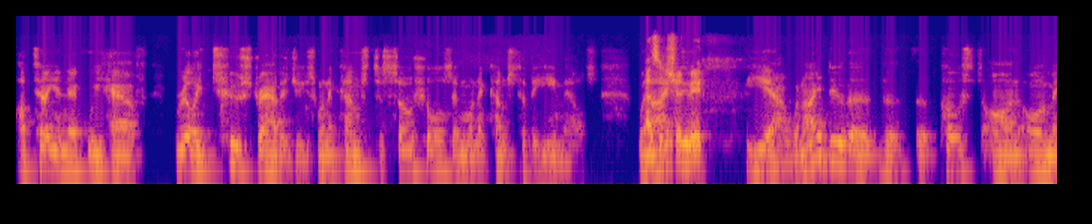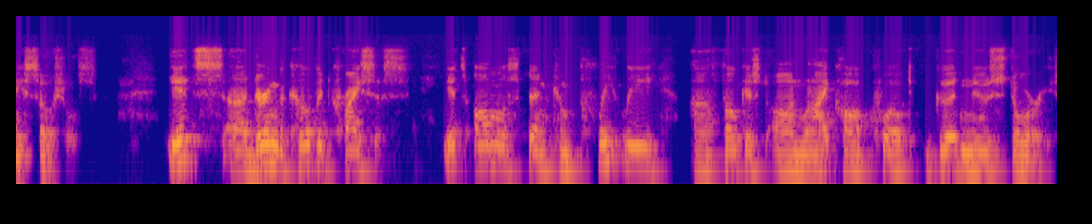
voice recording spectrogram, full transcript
I'll tell you, Nick, we have really two strategies when it comes to socials and when it comes to the emails. When As it I should do, be yeah, when I do the, the, the posts on OMA socials, it's uh, during the COVID crisis, it's almost been completely uh, focused on what I call, quote, good news stories.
